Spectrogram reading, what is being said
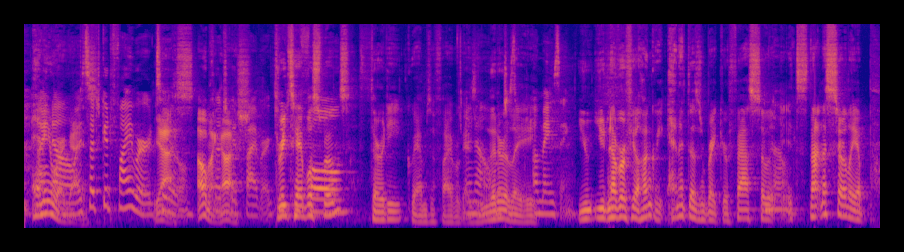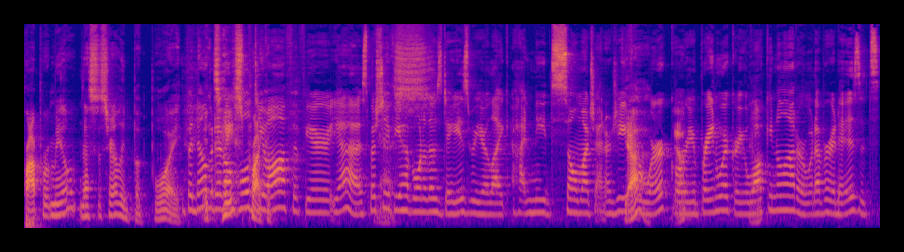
get them anywhere, I know. guys. it's such good fiber, too. Yes. Oh my such gosh. Good fiber. Three tablespoons, 30 grams of fiber, guys. know, Literally. amazing. You you never feel hungry, and it doesn't break your fast. So No. it's not necessarily a proper meal necessarily, but boy, But no, it but it'll hold you off if you're, yeah, especially if you have one of those days where you're like, I need so much energy Yeah, for work yeah. or your brain work or you're walking a lot or whatever it is. It's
